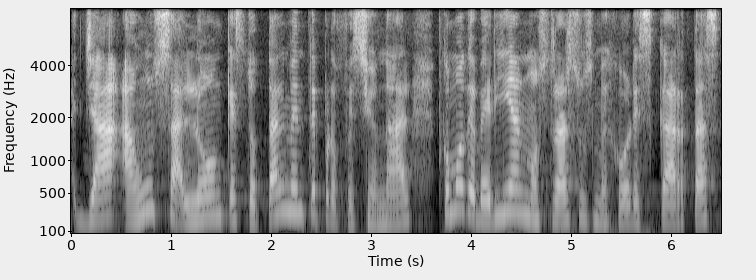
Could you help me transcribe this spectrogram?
ya a un salón que es totalmente profesional? ¿Cómo deberían mostrar sus mejores cartas?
